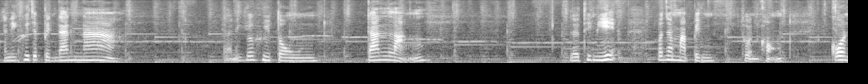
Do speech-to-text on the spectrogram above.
อันนี้คือจะเป็นด้านหน้า อันนี้ก็คือตรงด้านหลัง แล้วทีนี้ก็จะมาเป็นส่วนของก้น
